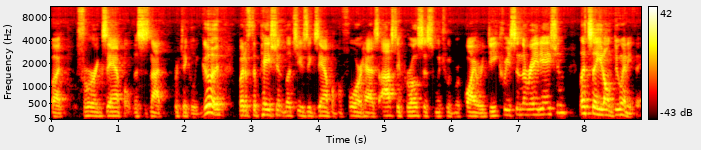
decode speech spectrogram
But for example, this is not particularly good, but if the patient, let's use the example before, has osteoporosis, which would require a decrease in the radiation, let's say you don't do anything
